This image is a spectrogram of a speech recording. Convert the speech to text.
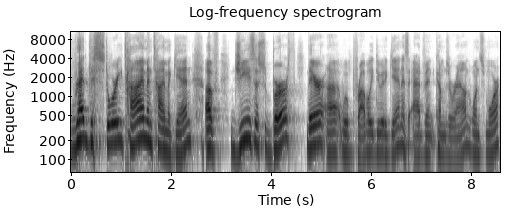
read this story time and time again of Jesus' birth. There, uh, we'll probably do it again as Advent comes around once more.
